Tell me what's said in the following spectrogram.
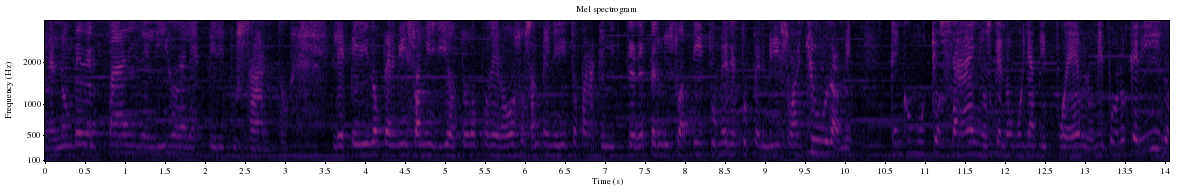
En el nombre del Padre y del Hijo y del Espíritu Santo, permiso a mi Dios Todopoderoso, San Benedito, para que te dé permiso a ti, tú me des tu permiso, ayúdame. Tengo muchos años que no voy a mi pueblo, mi pueblo querido.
